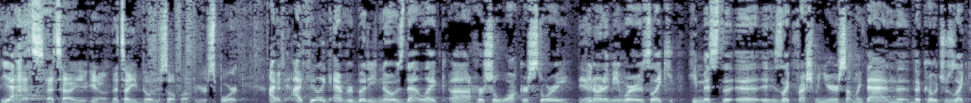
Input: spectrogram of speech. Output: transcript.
Yeah, and that's that's how you, you know, that's how you build yourself up for your sport. I, I feel like everybody knows that like uh, Herschel Walker story. Yeah. You know what I mean? Where it's like he missed the, uh, his like freshman year or something like that, and the, the coach was like,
